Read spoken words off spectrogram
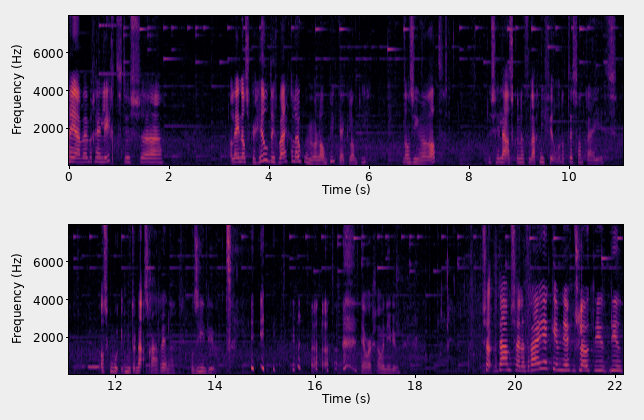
Nou ja, we hebben geen licht, dus eh, alleen als ik er heel dichtbij ga lopen met mijn lampie, kijk lampie, dan zien we wat. Dus helaas kunnen we vandaag niet filmen dat Tess aan het rijden is. Als ik moet, ik moet ernaast gaan rennen, dan zien jullie het. nee hoor, gaan we niet doen. Zo, de dames zijn aan het rijden. Kim heeft besloten, die, die,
